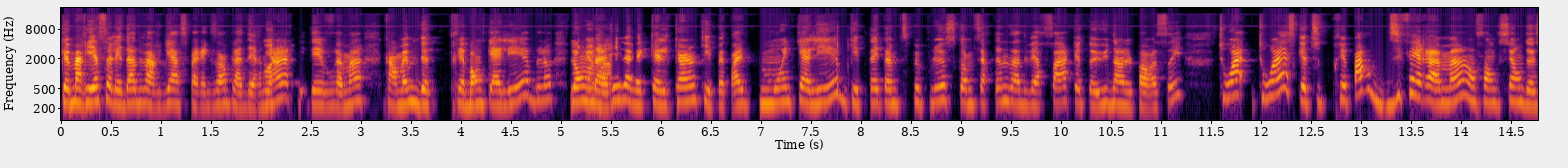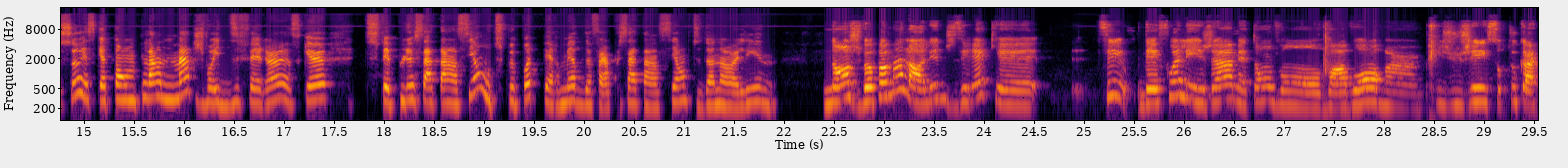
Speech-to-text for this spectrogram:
que Maria Soledad Vargas, par exemple, la dernière, qui était vraiment quand même de très bon calibre. Là, on arrive avec quelqu'un qui est peut-être moins de calibre, qui est peut-être un petit peu plus comme certains adversaires que tu as eu dans le passé. Toi, toi est-ce que tu te prépares différemment en fonction de ça? Est-ce que ton plan de match va être différent? Est-ce que tu fais plus attention ou tu ne peux pas te permettre de faire plus attention tu donnes en ligne? Non, je vais pas mal en ligne. Je dirais que tu sais, des fois, les gens, mettons, vont, avoir un préjugé, surtout quand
